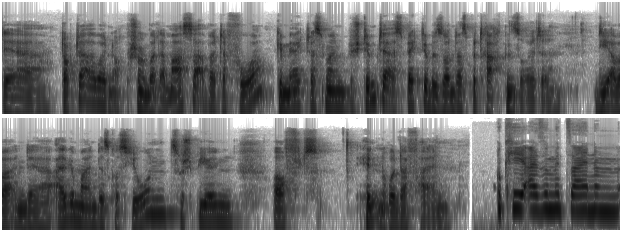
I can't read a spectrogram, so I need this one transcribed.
der Doktorarbeit und auch schon bei der Masterarbeit davor gemerkt, dass man bestimmte Aspekte besonders betrachten sollte, die aber in der allgemeinen Diskussion zu Spielen oft hinten runterfallen. Okay, also mit seinem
